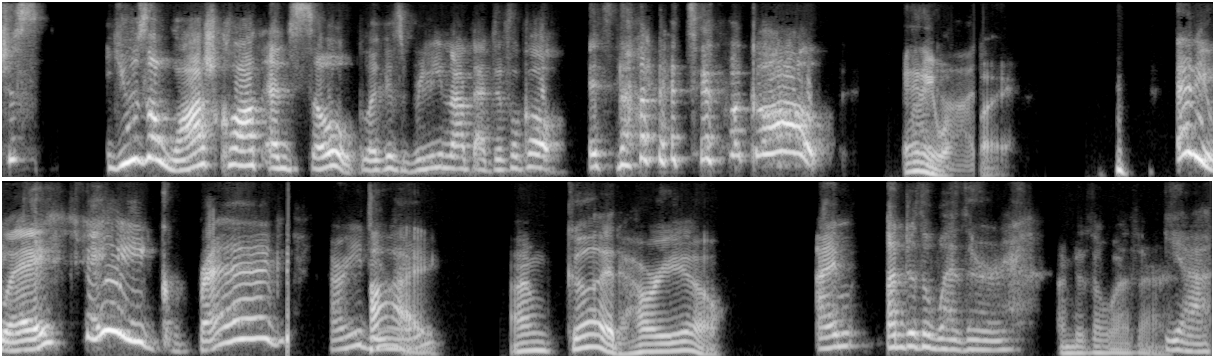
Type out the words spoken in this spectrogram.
just use a washcloth and soap. Like it's really not that difficult. It's not that difficult. Anyway, Anyway, hey Greg. How are you doing? hi. I'm good. How are you? I'm under the weather. Under the weather. Yeah.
